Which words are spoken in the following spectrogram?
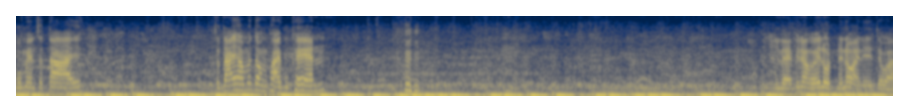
บ่แมนสไตล์สไตล์เขามันต้องผายผูกแขน และพี่น้องเอ้ยรถน้อยๆนี่แต่ว่า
